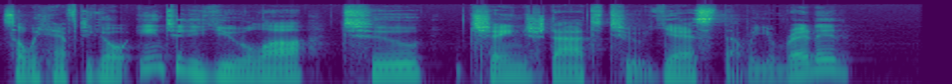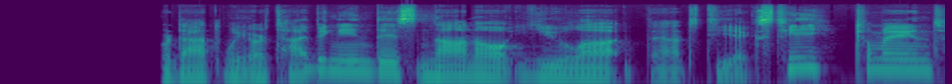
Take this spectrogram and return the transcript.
So we have to go into the EULA to change that to yes, that we read it. For that, we are typing in this nano eula.txt command.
